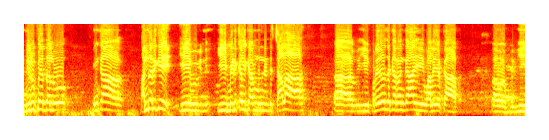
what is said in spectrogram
నిరుపేదలు ఇంకా అందరికీ ఈ ఈ మెడికల్ క్యాంప్ నుండి చాలా ఈ ప్రయోజకరంగా ఈ వాళ్ళ యొక్క ఈ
